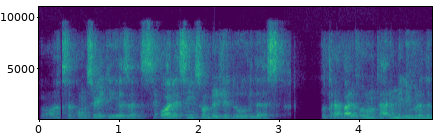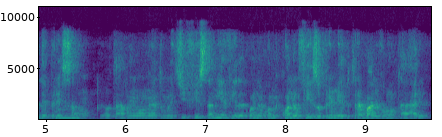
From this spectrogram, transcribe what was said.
Nossa, com certeza. Olha, sem sombra de dúvidas, o trabalho voluntário me livrou da uhum. depressão. Eu estava em um momento muito difícil da minha vida quando eu, quando eu fiz o primeiro trabalho voluntário.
